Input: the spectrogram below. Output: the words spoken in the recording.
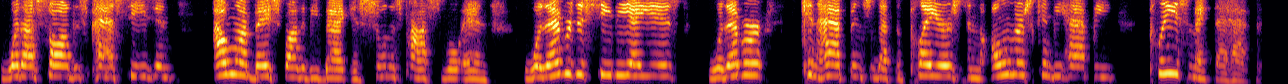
what I saw this past season. I want baseball to be back as soon as possible. And whatever the CBA is, whatever can happen so that the players and the owners can be happy, please make that happen.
